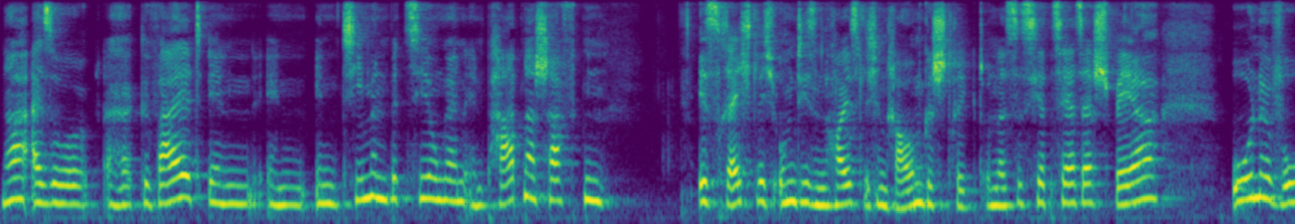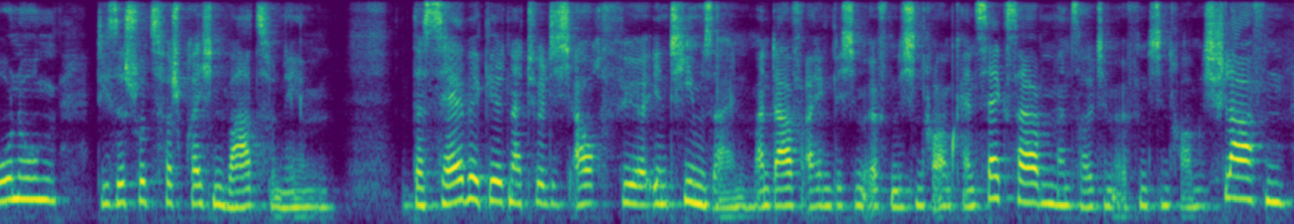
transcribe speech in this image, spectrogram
Na, also äh, Gewalt in, in intimen Beziehungen, in Partnerschaften ist rechtlich um diesen häuslichen Raum gestrickt. Und es ist jetzt sehr, sehr schwer, ohne Wohnung diese Schutzversprechen wahrzunehmen. Dasselbe gilt natürlich auch für Intimsein. Man darf eigentlich im öffentlichen Raum keinen Sex haben, man sollte im öffentlichen Raum nicht schlafen,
